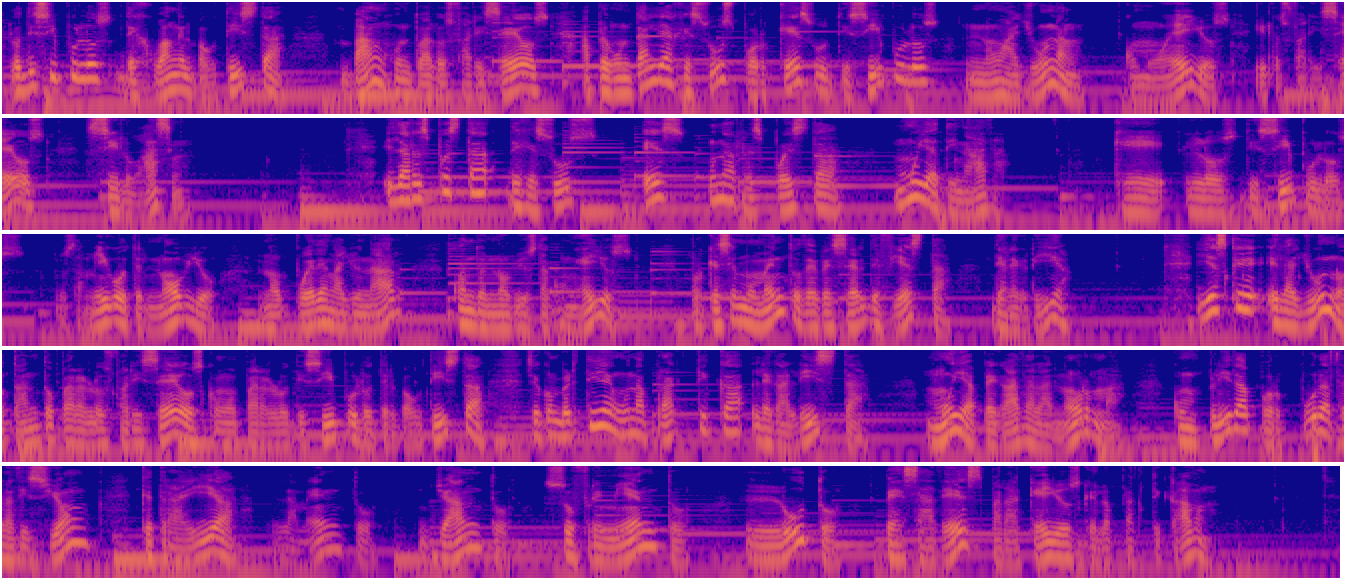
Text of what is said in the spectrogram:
Los discípulos de Juan el Bautista van junto a los fariseos a preguntarle a Jesús por qué sus discípulos no ayunan como ellos y los fariseos sí lo hacen. Y la respuesta de Jesús es una respuesta muy atinada que los discípulos, los amigos del novio, no pueden ayunar cuando el novio está con ellos, porque ese momento debe ser de fiesta, de alegría. Y es que el ayuno, tanto para los fariseos como para los discípulos del Bautista, se convertía en una práctica legalista, muy apegada a la norma, cumplida por pura tradición que traía lamento, llanto, sufrimiento, luto pesadez para aquellos que lo practicaban.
